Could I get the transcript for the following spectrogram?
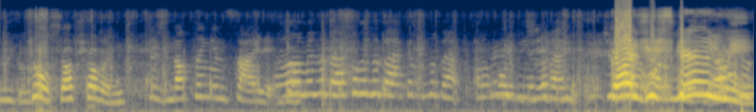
Joel, stop shoving. There's nothing inside it. Oh, I'm in the back, I'm in the back, I'm in the back. I don't want to be in the back. Guys, you're scaring me.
